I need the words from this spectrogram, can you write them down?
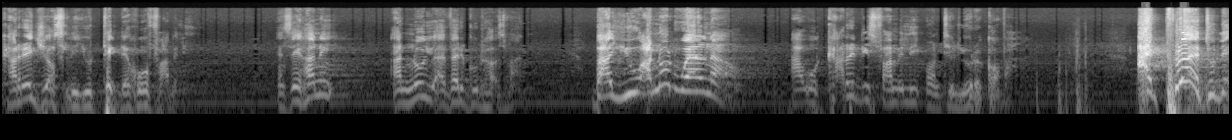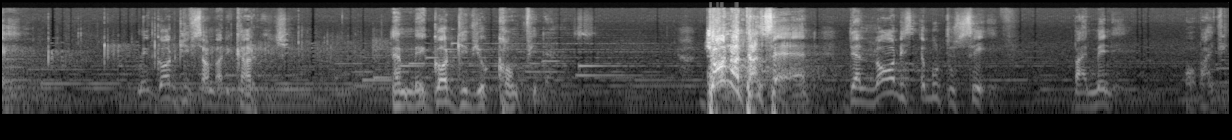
Courageously, you take the whole family and say, Honey, I know you are a very good husband, but you are not well now. I will carry this family until you recover. I pray today. May God give somebody courage and may God give you confidence. Jonathan said, The Lord is able to save by many or by few.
